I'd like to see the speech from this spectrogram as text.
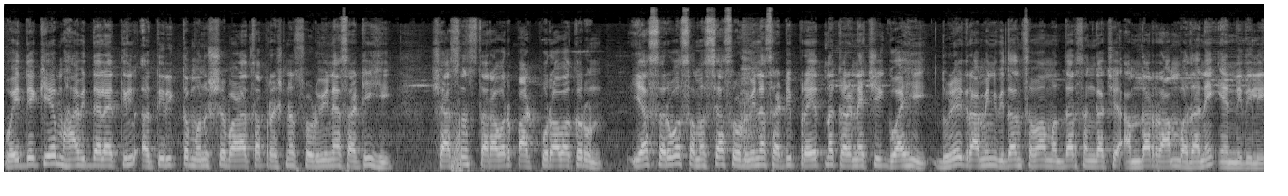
वैद्यकीय महाविद्यालयातील अतिरिक्त मनुष्यबळाचा प्रश्न सोडविण्यासाठीही शासन स्तरावर पाठपुरावा करून या सर्व समस्या सोडविण्यासाठी प्रयत्न करण्याची ग्वाही धुळे ग्रामीण विधानसभा मतदारसंघाचे आमदार राम भदाने यांनी दिली.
